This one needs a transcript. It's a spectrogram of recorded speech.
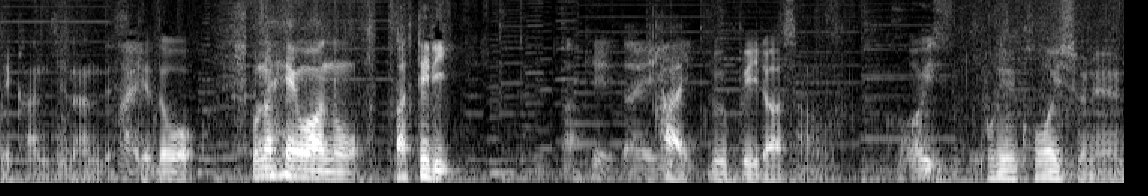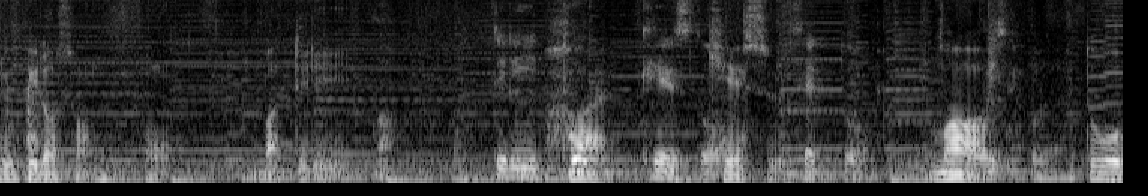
て感じなんですけど、この辺はあのバッテリあ携帯。ー、はい、ループイラーさん。かわいいですね。これ可愛いですよねループイラーさんのバッテリー。あバッテリーとはい。ケースとケース。セット。まあと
